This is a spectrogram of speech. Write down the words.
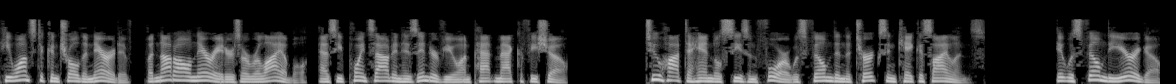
He wants to control the narrative, but not all narrators are reliable, as he points out in his interview on Pat McAfee Show. Too Hot to Handle Season 4 was filmed in the Turks and Caicos Islands. It was filmed a year ago.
